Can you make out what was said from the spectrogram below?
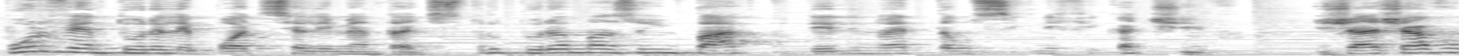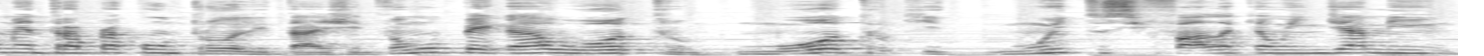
porventura ele pode se alimentar de estrutura, mas o impacto dele não é tão significativo. Já já vamos entrar para controle, tá, gente? Vamos pegar o outro, um outro que muito se fala que é o indiamin.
